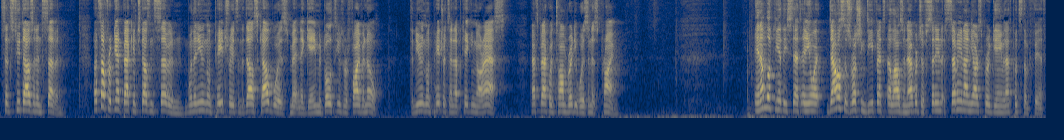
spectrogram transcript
since 2007. Let's not forget back in 2007 when the New England Patriots and the Dallas Cowboys met in a game and both teams were 5 0. The New England Patriots ended up kicking our ass. That's back when Tom Brady was in his prime. And I'm looking at these stats, and you know what? Dallas's rushing defense allows an average of 79 yards per game, and that puts them fifth.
